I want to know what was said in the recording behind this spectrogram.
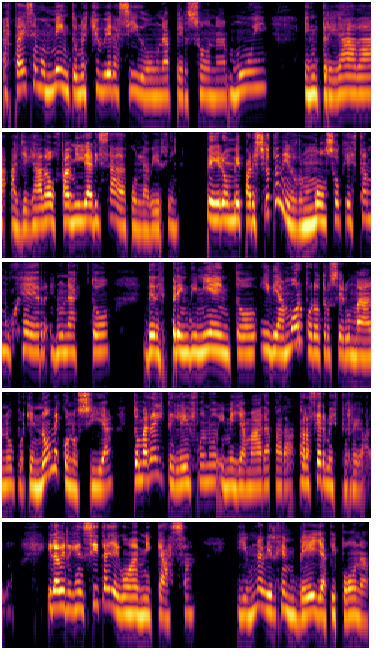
hasta ese momento no es que hubiera sido una persona muy entregada, allegada o familiarizada con la Virgen, pero me pareció tan hermoso que esta mujer, en un acto de desprendimiento y de amor por otro ser humano, porque no me conocía, tomara el teléfono y me llamara para, para hacerme este regalo. Y la Virgencita llegó a mi casa, y una Virgen bella, pipona,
